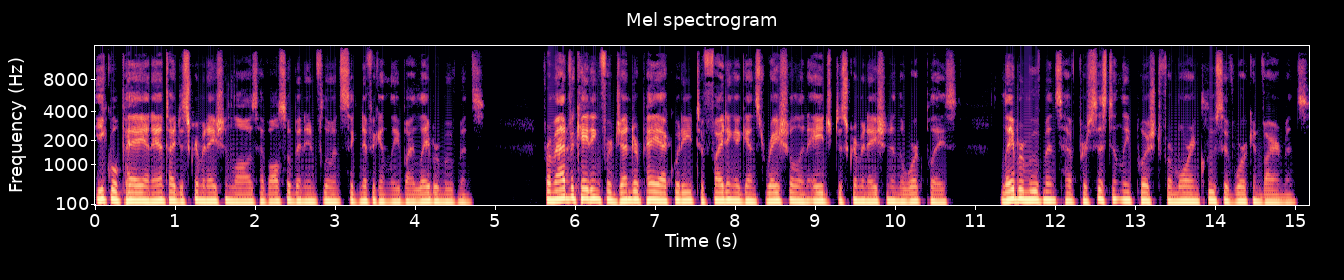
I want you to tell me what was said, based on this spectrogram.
Equal pay and anti discrimination laws have also been influenced significantly by labor movements. From advocating for gender pay equity to fighting against racial and age discrimination in the workplace, labor movements have persistently pushed for more inclusive work environments.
